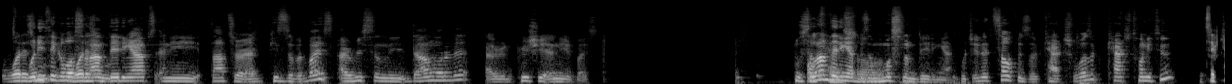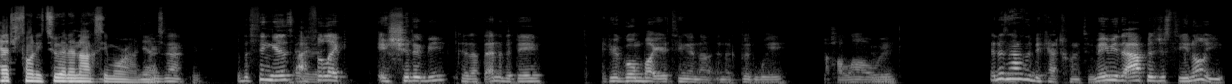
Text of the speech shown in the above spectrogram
What is? What do you think about what is- Salam dating apps? Any thoughts or pieces of advice? I recently downloaded it. I would appreciate any advice. Well, Salam Okay, dating app is a Muslim dating app, which in itself is a catch. Was it catch twenty two? It's a catch twenty two and an oxymoron. Yeah. Exactly. But the thing is, I feel like it shouldn't be because at the end of the day, if you're going about your thing in a in a good way, a halal way, it doesn't have to be catch twenty two. Maybe the app is just you know you.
